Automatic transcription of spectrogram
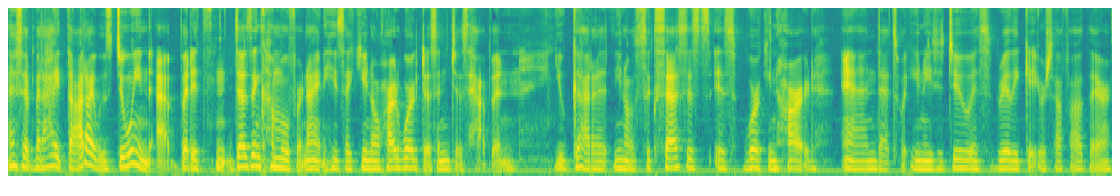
I said, but I thought I was doing that, but it doesn't come overnight. He's like, you know, hard work doesn't just happen. You gotta, you know, success is, is working hard, and that's what you need to do is really get yourself out there.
